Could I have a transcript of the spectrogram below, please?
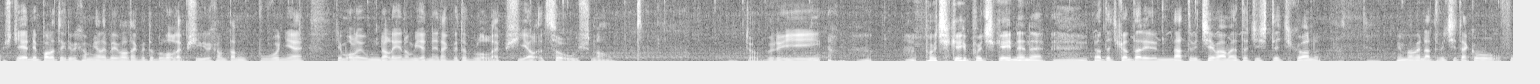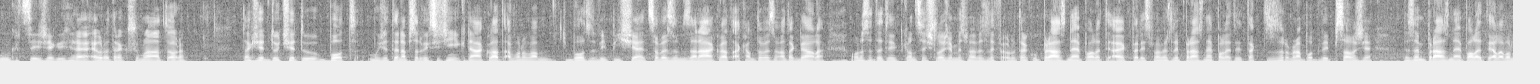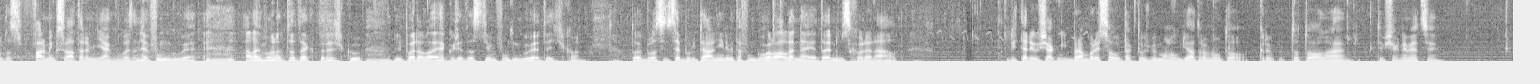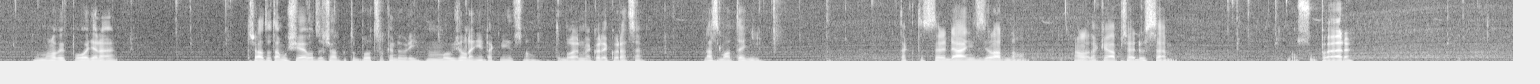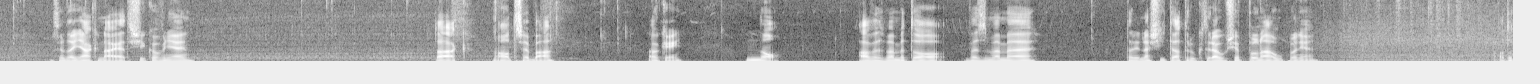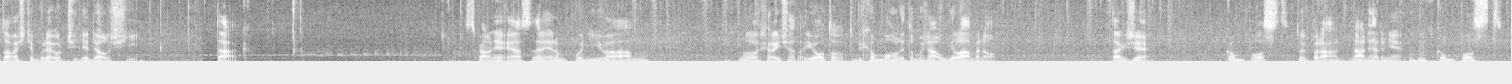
Ještě jedny palety, kdybychom měli býval, tak by to bylo lepší. Kdybychom tam původně těm olejům dali jenom jedny, tak by to bylo lepší, ale co už, no. Dobrý. počkej, počkej, ne, ne. Já teďkon tady na Twitchi máme totiž teďkon... My máme na Twitchi takovou funkci, že když hraje Eurotrack Simulator, takže do chatu bot můžete napsat vykřičník náklad a ono vám bot vypíše, co vezem za náklad a kam to vezem a tak dále. Ono se teď konce šlo, že my jsme vezli v Eurotracku prázdné palety a jak tady jsme vezli prázdné palety, tak to zrovna bot vypsal, že vezem prázdné palety, ale ono to s Farming Simulatorem nijak vůbec nefunguje. ale ono to tak trošku vypadalo, jako že to s tím funguje teďkon. To by bylo sice brutální, kdyby to fungovalo, ale ne, je to jenom schoda náhod. Když tady už jaký brambory jsou, tak to už by mohlo udělat rovnou to, to, to, ne, ty všechny věci. To mohlo být v pohodě, ne? Třeba to tam už je od začátku, to bylo celkem dobrý. Hm, bohužel není, tak nic no. To bylo jen jako dekorace. Na zmatení. Tak to se nedá nic dělat no. Ale tak já přejdu sem. No super. Musím tady nějak najet šikovně. Tak, no třeba. OK. No. A vezmeme to, vezmeme tady naší Tatru, která už je plná úplně. A to tam ještě bude určitě další. Tak. Skválně já se tady jenom podívám. No rajčata. Jo, to, to bychom mohli, to možná uděláme, no. Takže. Kompost, to vypadá nádherně. Kompost.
